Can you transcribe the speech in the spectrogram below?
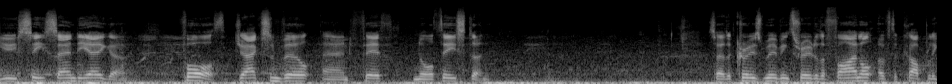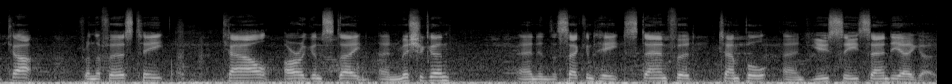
UC uh, San Diego, fourth Jacksonville, and fifth Northeastern. So the crew's moving through to the final of the Copley Cup from the first heat, Cal, Oregon State, and Michigan, and in the second heat, Stanford, Temple, and UC San Diego.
